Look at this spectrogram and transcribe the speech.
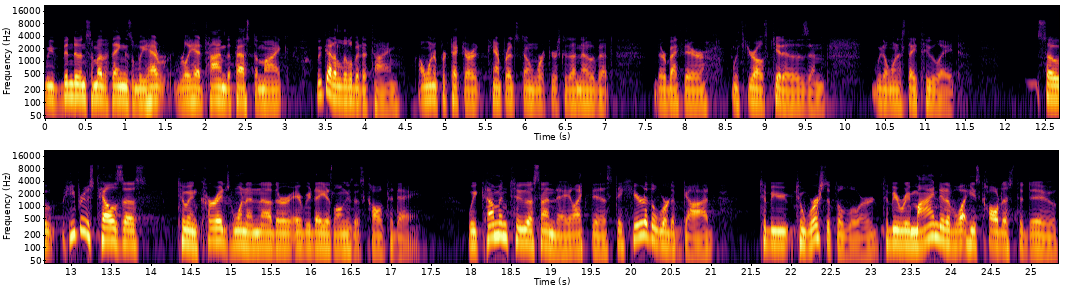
we've been doing some other things and we haven't really had time to pass the mic. We've got a little bit of time. I want to protect our Camp Redstone workers because I know that they're back there with your all's kiddos and we don't want to stay too late. So, Hebrews tells us to encourage one another every day as long as it's called today. We come into a Sunday like this to hear the Word of God, to, be, to worship the Lord, to be reminded of what He's called us to do,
